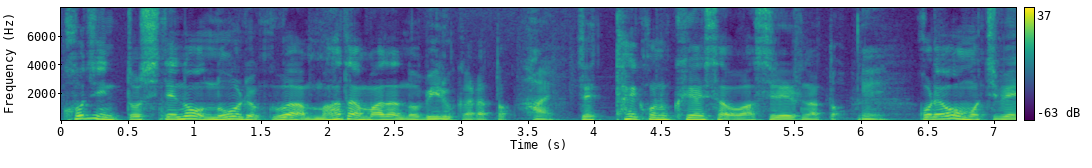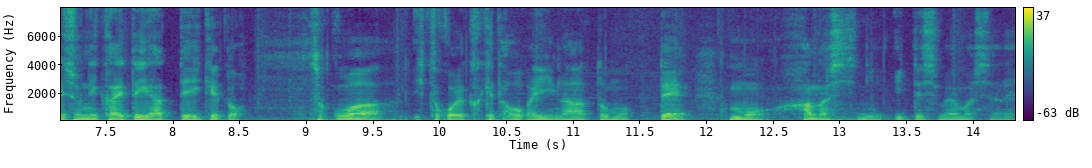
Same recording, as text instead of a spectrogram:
個人としての能力はまだまだ伸びるからと、はい。絶対この悔しさを忘れるなと、ええ。これをモチベーションに変えてやっていけと。そこは一声かけた方がいいなと思ってもう話に行ってしまいましたね。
